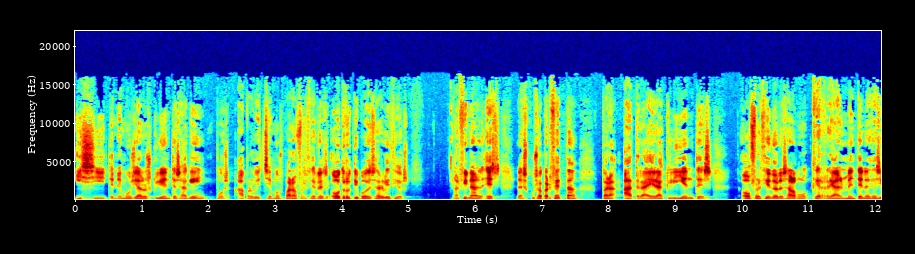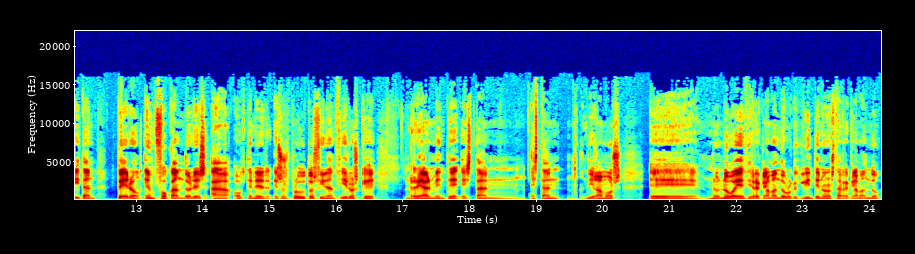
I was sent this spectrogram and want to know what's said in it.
y si tenemos ya los clientes aquí, pues aprovechemos para ofrecerles otro tipo de servicios. Al final es la excusa perfecta para atraer a clientes ofreciéndoles algo que realmente necesitan, pero enfocándoles a obtener esos productos financieros que realmente están, están digamos, eh, no, no, voy a decir reclamando porque el cliente no lo está reclamando,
